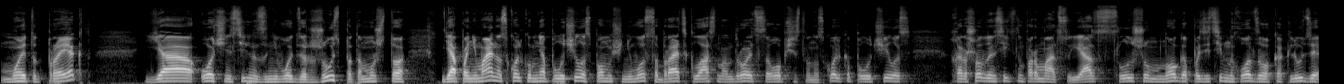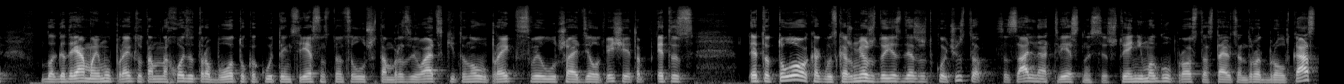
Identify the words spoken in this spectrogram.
мой этот проект, я очень сильно за него держусь, потому что я понимаю, насколько у меня получилось с помощью него собрать классное Android-сообщество, насколько получилось хорошо доносить информацию. Я слышу много позитивных отзывов, как люди благодаря моему проекту там находят работу какую-то интересную, становятся лучше, там развиваются какие-то новые проекты свои улучшают, делают вещи. Это, это, это то, как бы, скажем, между есть даже такое чувство социальной ответственности, что я не могу просто оставить Android Broadcast,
